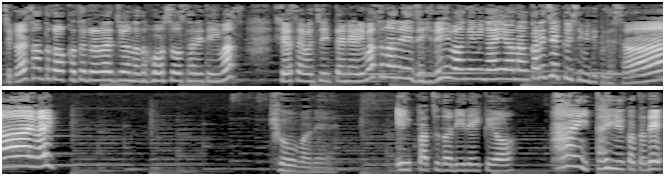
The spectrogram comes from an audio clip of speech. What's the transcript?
世界遺産とかを語るラジオなど放送されています。詳細はツイッターにありますので、ぜひぜひ番組概要欄からチェックしてみてください。バイ今日はね、一発撮りでいくよ。い。ということで、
